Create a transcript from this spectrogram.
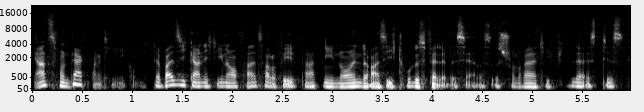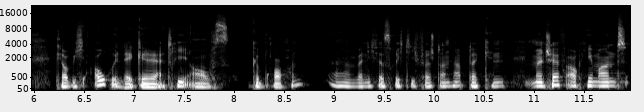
Ernst von Bergmann Klinikum. Da weiß ich gar nicht die genaue Fallzahl. Auf jeden Fall hatten die 39 Todesfälle bisher. Das ist schon relativ viel. Da ist das, glaube ich, auch in der Geriatrie ausgebrochen. Äh, wenn ich das richtig verstanden habe. Da kennt mein Chef auch jemand,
